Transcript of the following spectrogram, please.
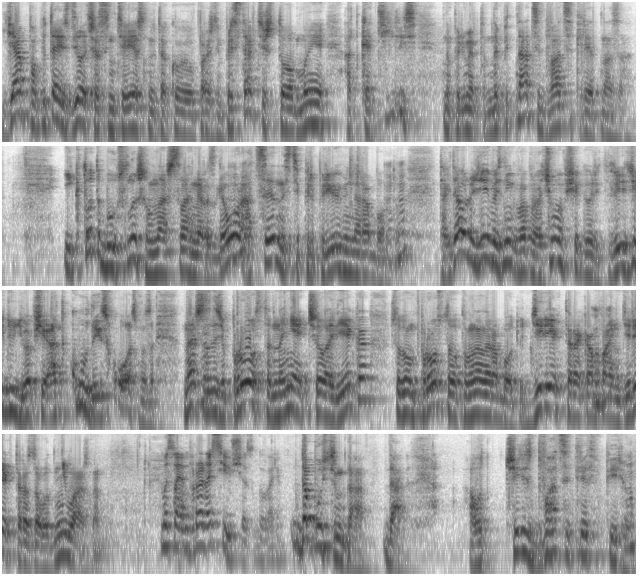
Я попытаюсь сделать сейчас интересную такое упражнение. Представьте, что мы откатились, например, там, на 15-20 лет назад. И кто-то бы услышал наш с вами разговор о ценности при приеме на работу. Тогда у людей возник вопрос, о чем вообще говорить? Эти люди вообще откуда, из космоса? Наша задача просто нанять человека, чтобы он просто выполнял работу. Директора компании, директора завода, неважно. Мы с вами про Россию сейчас говорим. Допустим, да, да. А вот через 20 лет вперед.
